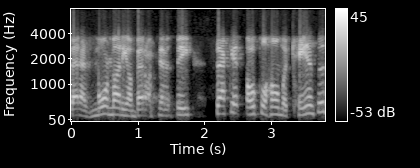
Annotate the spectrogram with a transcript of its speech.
that has more money on bet on Tennessee. Second, Oklahoma, Kansas.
